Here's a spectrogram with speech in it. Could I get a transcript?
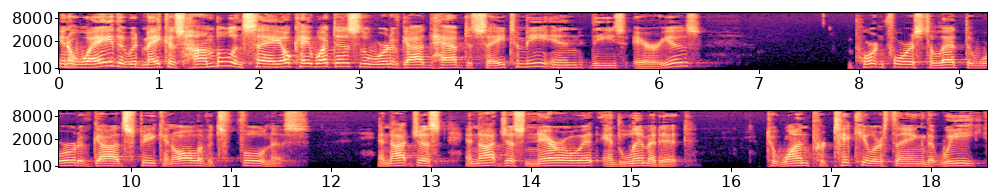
In a way that would make us humble and say, okay, what does the Word of God have to say to me in these areas? Important for us to let the Word of God speak in all of its fullness and not just, and not just narrow it and limit it to one particular thing that we,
